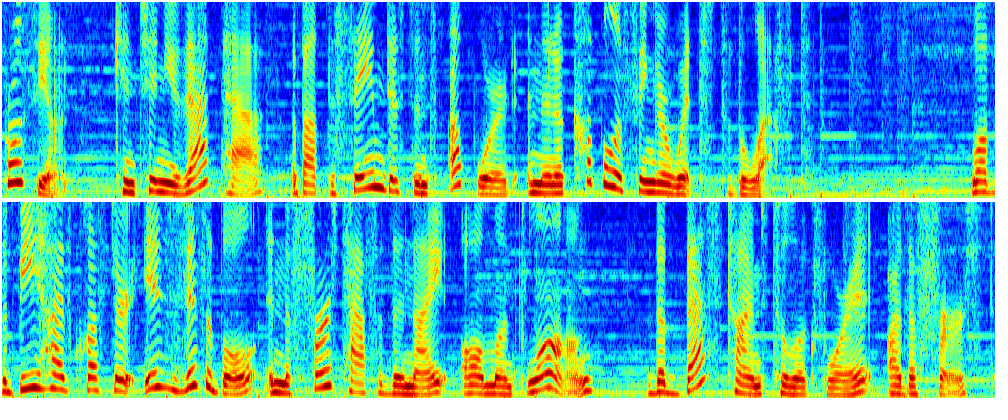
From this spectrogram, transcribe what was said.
Procyon. Continue that path about the same distance upward and then a couple of finger widths to the left. While the beehive cluster is visible in the first half of the night all month long, the best times to look for it are the first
